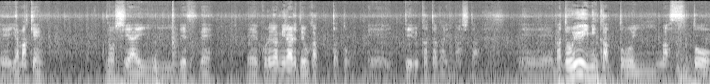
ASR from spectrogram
えー、山県の試合ですね。えー、これが見られてよかったと、えー、言っている方がいました、え、まあ、どういう意味かと言いますと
